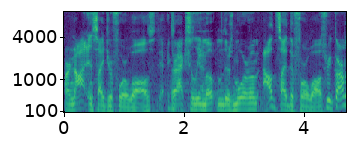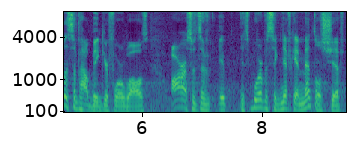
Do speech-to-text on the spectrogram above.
are not inside your four walls. Yeah, They're actually, yeah. mo- there's more of them outside the four walls, regardless of how big your four walls are. So it's, a, it, it's more of a significant mental shift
